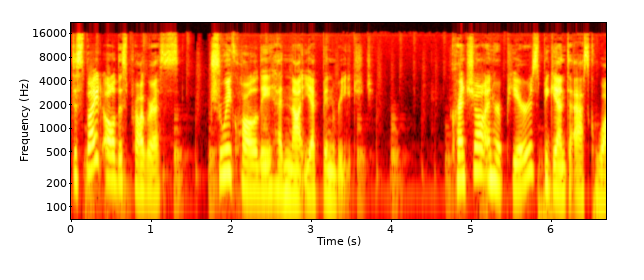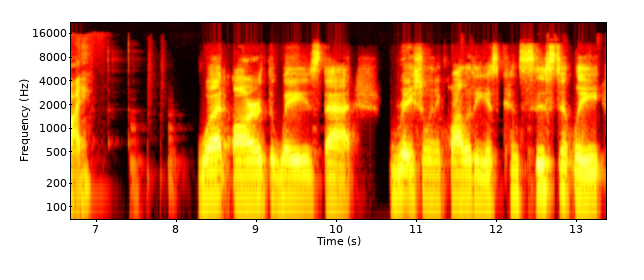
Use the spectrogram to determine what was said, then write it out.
Despite all this progress, true equality had not yet been reached. Crenshaw and her peers began to ask why. What are the ways that racial inequality is consistently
